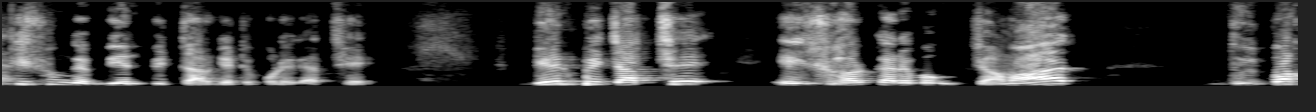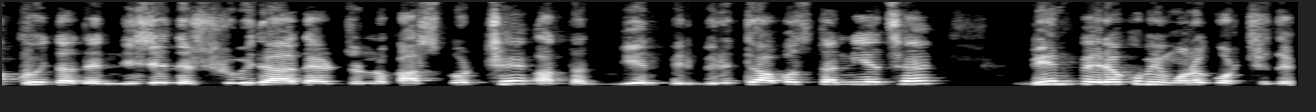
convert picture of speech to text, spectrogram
একই সঙ্গে বিএনপির টার্গেটে পড়ে গেছে। বিএনপি চাচ্ছে এই সরকার এবং জামাত দুই পক্ষই তাদের নিজেদের সুবিধা আদায়ের জন্য কাজ করছে, অর্থাৎ বিএনপির বিরুদ্ধে অবস্থান নিয়েছে। বিএনপি এরকমই মনে করছে যে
